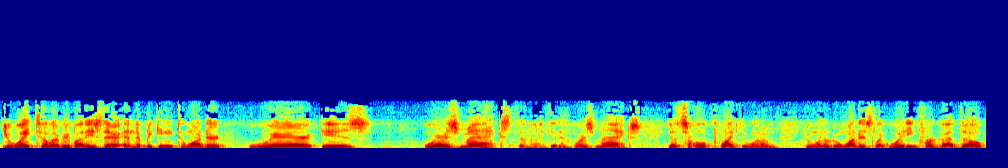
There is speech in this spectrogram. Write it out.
You wait till everybody's there, and they're beginning to wonder where is where's Max tonight? Where's Max? That's the whole point. You want him you want him to wonder. It's like waiting for Godot.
